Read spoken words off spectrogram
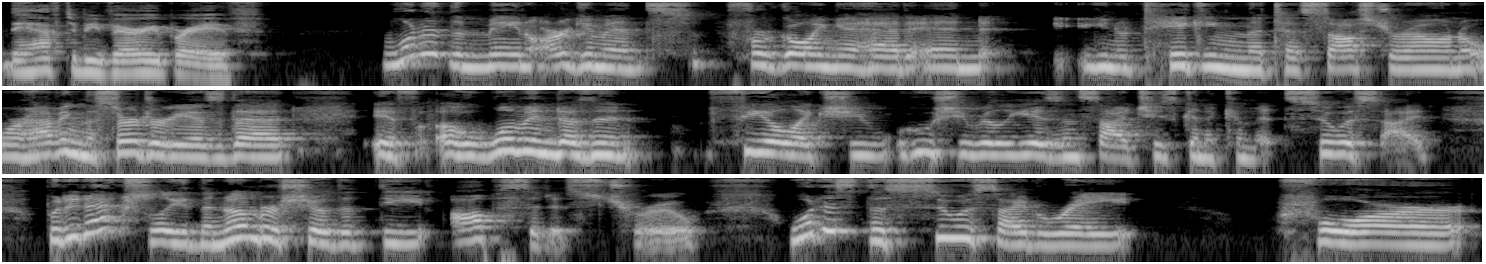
they have to be very brave. One of the main arguments for going ahead and you know taking the testosterone or having the surgery is that if a woman doesn't feel like she who she really is inside she's going to commit suicide. But it actually the numbers show that the opposite is true. What is the suicide rate for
